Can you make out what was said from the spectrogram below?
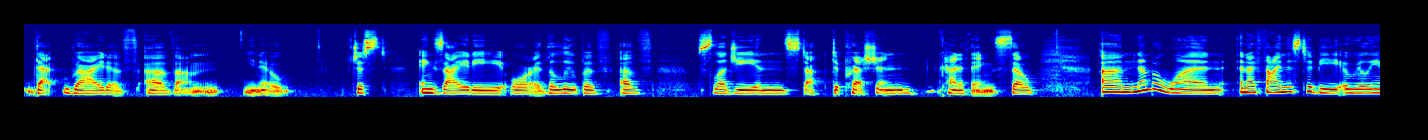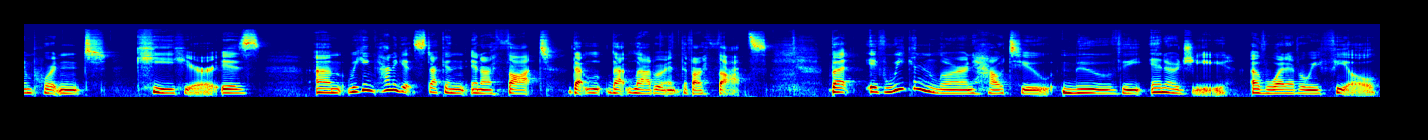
that ride of of um, you know just anxiety or the loop of of sludgy and stuck depression kind of things. So um, number one, and I find this to be a really important key here is um, we can kind of get stuck in, in our thought, that, that labyrinth of our thoughts. But if we can learn how to move the energy of whatever we feel,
